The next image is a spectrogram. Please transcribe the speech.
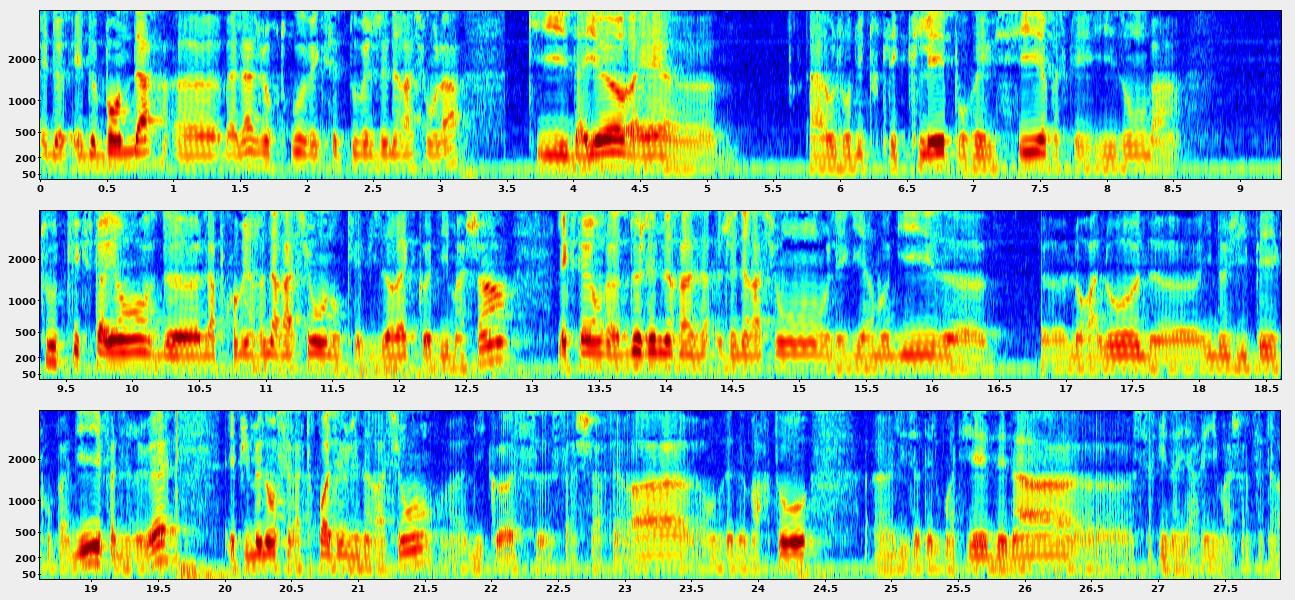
et de, banda, euh, ben là je le retrouve avec cette nouvelle génération-là qui d'ailleurs est, a aujourd'hui toutes les clés pour réussir parce qu'ils ont ben, toute l'expérience de la première génération, donc les Visorek, Cody, machin, l'expérience de la deuxième généra- génération, les Guillermo Guise, euh, euh, Laura Lone, euh, et compagnie, Fanny Ruet. Et puis maintenant, c'est la troisième génération, euh, Nikos, Sacha Ferra, André de Marteau, Lisa Delmoitier, Dena, Serena Yari, machin, etc.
